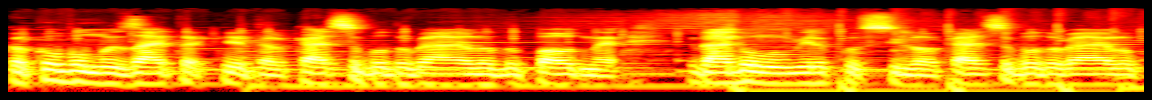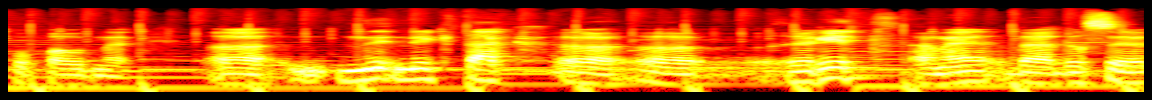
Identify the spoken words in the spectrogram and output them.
kako bomo zajtrk jedli, kaj se bo dogajalo do povdne, kdaj bomo imeli kosilo, kaj se bo dogajalo popovdne. Uh, ne, nek tak red, ne, da, da, se,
